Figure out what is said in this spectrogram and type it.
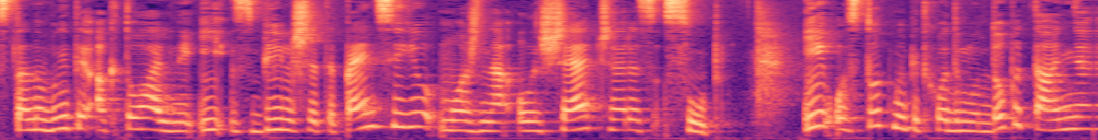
Встановити актуальний і збільшити пенсію можна лише через суд. І ось тут ми підходимо до питання,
